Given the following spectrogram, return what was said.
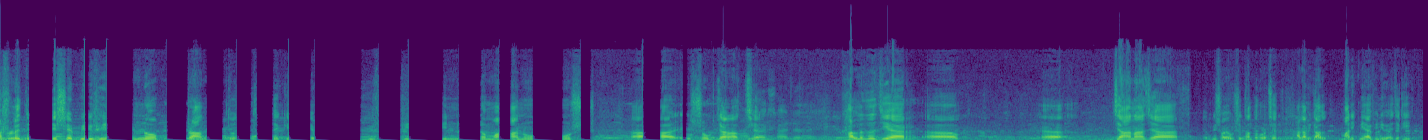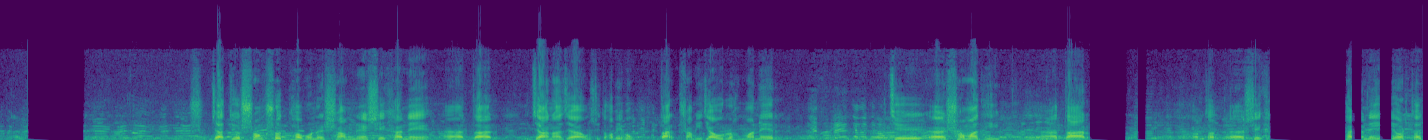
আসলে দেশের বিভিন্ন প্রান্ত থেকে বিভিন্ন মানুষ শোক জানাচ্ছেন। খালেদা জিয়ার জানাজার বিষয়ে সিদ্ধান্ত হচ্ছে আগামীকাল মানিক মিয়া অ্যাভিনিউ যেটি জাতীয় সংসদ ভবনের সামনে, সেখানে তার জানাজা অনুষ্ঠিত হবে এবং তার স্বামী জাউর রহমানের যে সমাধি তার অর্থাৎ সেখানে অর্থাৎ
